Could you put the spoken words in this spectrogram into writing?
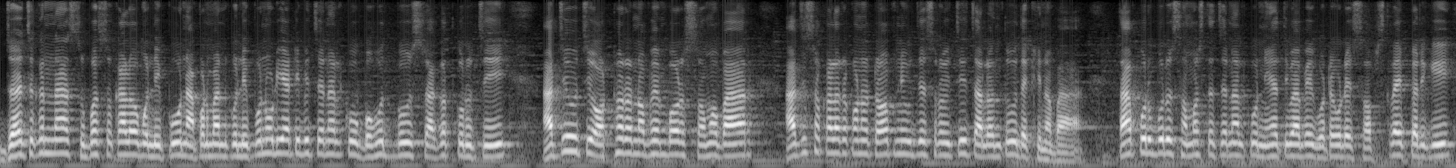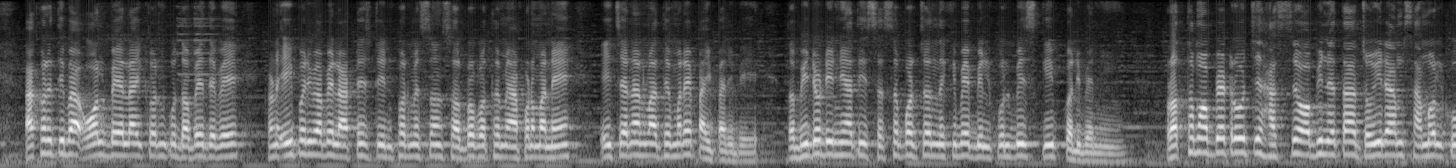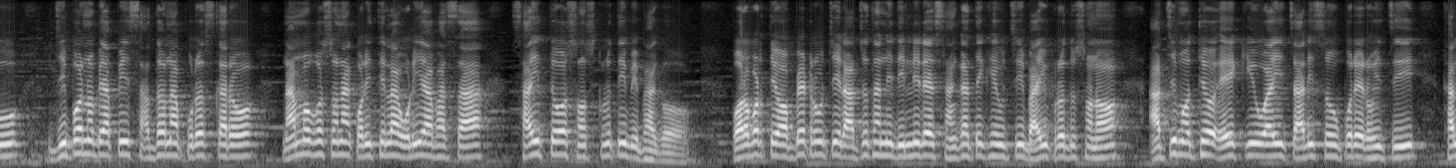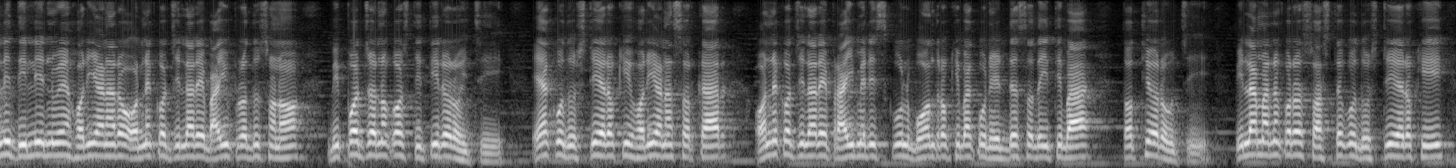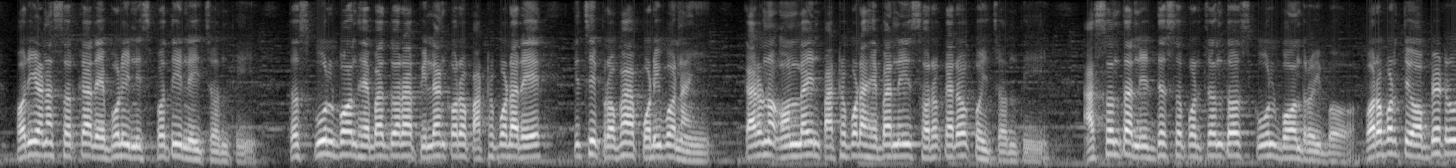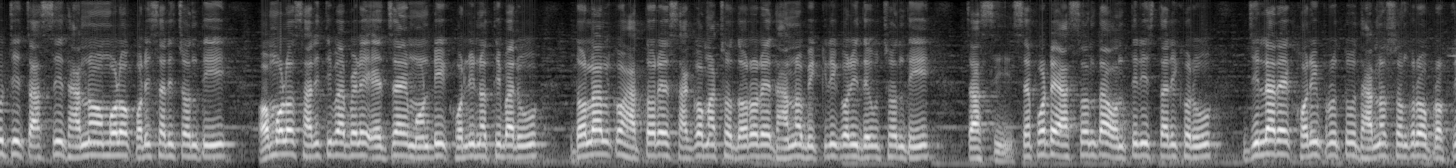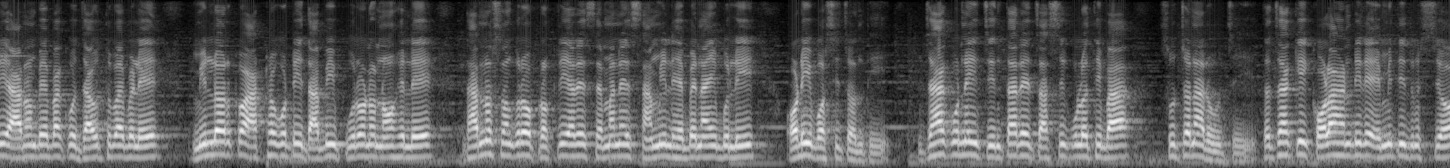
জয় জগন্নাথ, শুভ সকাল। মু লিপুন আপনার লিপুন ওড়িয়া টিভি চ্যানেল কু বহুত বহুত স্বাগত করুছি আজ হচ্ছে অঠর নভেম্বর সোমবার আজ সকালের কোণ টপ নিউজেস রয়েছে চালু দেখি নেবা তা পূর্বর সমস্ত চ্যানেল কু নিহতি ভাবে গোটে গোটে সবসক্রাইব করি পাখে থাকা অল বেল আইকন কু দবাই দেবে কারণ এইপরি ভাবে লাটেস্ট ইনফরমেসন সর্বপ্রথমে আপনার এই চ্যানেল মাধ্যমে পাইপারে তো ভিডিওটি নিহতি শেষ পর্যন্ত দেখবে বিলকুল বি স্কিপ করবে প্রথম অপডেট রয়েছে হাস্য অভিনেতা জয়রাম সামলকু ଜୀବନବ୍ୟାପୀ ସାଧନା ପୁରସ୍କାର ନାମ ଘୋଷଣା କରିଥିଲା ଓଡ଼ିଆ ଭାଷା ସାହିତ୍ୟ ଓ ସଂସ୍କୃତି ବିଭାଗ ପରବର୍ତ୍ତୀ ଅପଡେଟ୍ ରହୁଛି ରାଜଧାନୀ ଦିଲ୍ଲୀରେ ସାଂଘାତିକ ହେଉଛି ବାୟୁ ପ୍ରଦୂଷଣ ଆଜି ମଧ୍ୟ ଏ କ୍ୟୁ ଆଇ ଚାରିଶହ ଉପରେ ରହିଛି ଖାଲି ଦିଲ୍ଲୀ ନୁହେଁ ହରିୟାଣାର ଅନେକ ଜିଲ୍ଲାରେ ବାୟୁ ପ୍ରଦୂଷଣ ବିପଜ୍ଜନକ ସ୍ଥିତିରେ ରହିଛି ଏହାକୁ ଦୃଷ୍ଟିରେ ରଖି ହରିୟାଣା ସରକାର ଅନେକ ଜିଲ୍ଲାରେ ପ୍ରାଇମେରୀ ସ୍କୁଲ ବନ୍ଦ ରଖିବାକୁ ନିର୍ଦ୍ଦେଶ ଦେଇଥିବା ତଥ୍ୟ ରହୁଛି ପିଲାମାନଙ୍କର ସ୍ୱାସ୍ଥ୍ୟକୁ ଦୃଷ୍ଟିରେ ରଖି ହରିୟାଣା ସରକାର ଏଭଳି ନିଷ୍ପତ୍ତି ନେଇଛନ୍ତି। ତ ସ୍କୁଲ ବନ୍ଦ ହେବା ଦ୍ୱାରା ପିଲାଙ୍କର ପାଠପଢ଼ାରେ କିଛି ପ୍ରଭାବ ପଡ଼ିବ ନାହିଁ। କାରଣ ଅନଲାଇନ୍ ପାଠପଢ଼ା ହେବା ନେଇ ସରକାର କହିଛନ୍ତି ଆସନ୍ତା ନିର୍ଦ୍ଦେଶ ପର୍ଯ୍ୟନ୍ତ ସ୍କୁଲ ବନ୍ଦ ରହିବ। ପରବର୍ତ୍ତୀ ଅପଡେଟ୍ ରହୁଛି ଚାଷୀ ଧାନ ଅମଳ କରିସାରିଛନ୍ତି। ଅମଳ ସାରିଥିବା ବେଳେ ଏଯାଏଁ ମଣ୍ଡି ଖୋଲି ନଥିବାରୁ ଦଲାଲଙ୍କ ହାତରେ ଶାଗ ମାଛ ଦରରେ ଧାନ ବିକ୍ରି କରି ଦେଉଛନ୍ତି ଚାଷୀ। ସେପଟେ ଆସନ୍ତା ଅଣତିରିଶ ତାରିଖରୁ ଜିଲ୍ଲାରେ ଖରିଫ ଋତୁ ଧାନ ସଂଗ୍ରହ ପ୍ରକ୍ରିୟା ଆରମ୍ଭ ହେବାକୁ ଯାଉଥିବା ବେଳେ ମିଲରଙ୍କ ଆଠ ଗୋଟି ଦାବି ପୂରଣ ନ ହେଲେ ଧାନ ସଂଗ୍ରହ ପ୍ରକ୍ରିୟାରେ ସେମାନେ ସାମିଲ ହେବେ ନାହିଁ ବୋଲି ଅଡ଼ି ବସିଛନ୍ତି। ଯାହାକୁ ନେଇ ଚିନ୍ତାରେ ଚାଷୀକୂଳ ଥିବା ସୂଚନା ରହୁଛି। ତ ଯାହାକି କଳାହାଣ୍ଡିରେ ଏମିତି ଦୃଶ୍ୟ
